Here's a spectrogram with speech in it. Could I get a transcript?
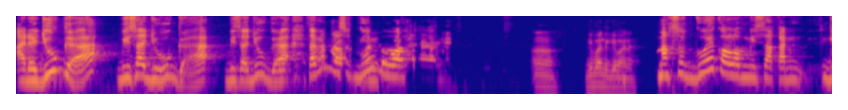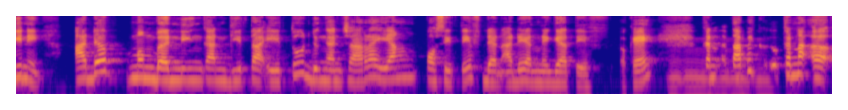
Ada juga, bisa juga, bisa juga. Tapi maksud gue bahwa uh, gimana gimana? Maksud gue kalau misalkan gini, ada membandingkan kita itu dengan cara yang positif dan ada yang negatif. Oke, okay? Ken, tapi kena, uh,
